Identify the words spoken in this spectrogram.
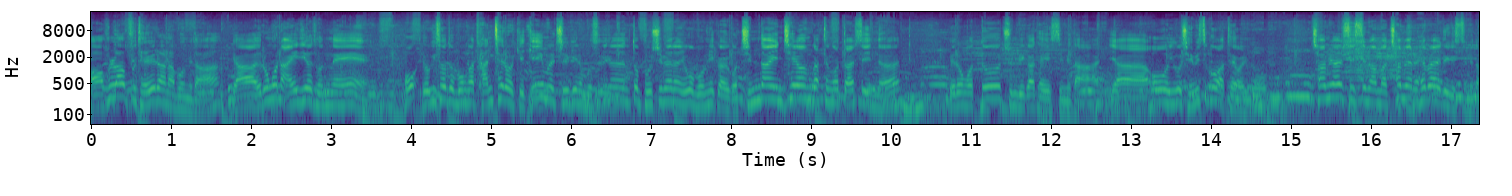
아, 훌라후프 대회를 하나 봅니다. 야, 이런 건 아이디어 좋네. 어, 여기서도 뭔가 단체로 이렇게 게임을 즐기는 모습이는 또 보시면은 이거 뭡니까, 이거 짚라인 체험 같은 것도 할 수 있는 이런 것도 준비가 되어 있습니다. 야, 오, 이거 재밌을 것 같아요, 이거. 참여할 수 있으면 한번 참여를 해봐야 되겠습니다.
